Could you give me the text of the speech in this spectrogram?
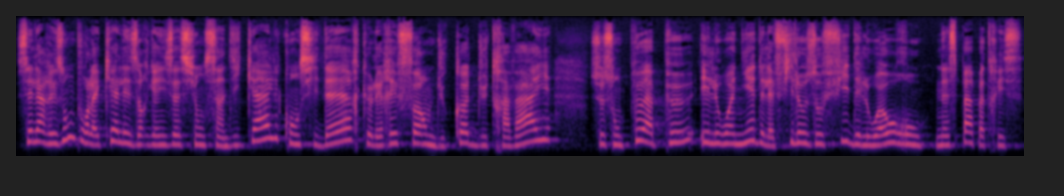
C'est la raison pour laquelle les organisations syndicales considèrent que les réformes du Code du travail se sont peu à peu éloignées de la philosophie des lois Auroux, n'est-ce pas Patrice?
